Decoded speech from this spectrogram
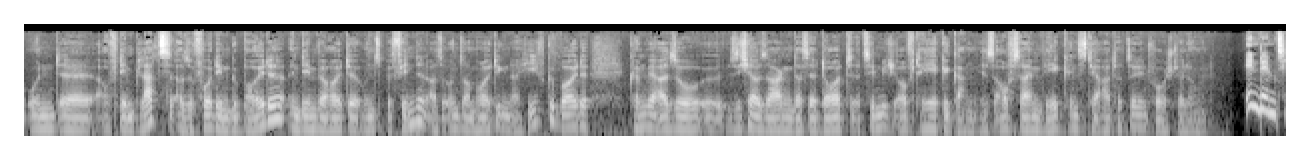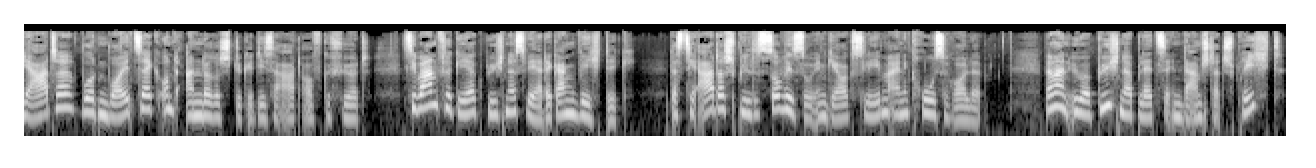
Und äh, auf dem Platz, also vor dem Gebäude, in dem wir heute uns befinden, also unserem heutigen Archivgebäude, können wir also äh, sicher sagen, dass er dort ziemlich oft hergegangen ist, auf seinem Weg ins Theater zu den Vorstellungen. In dem Theater wurden Wojzeck und andere Stücke dieser Art aufgeführt. Sie waren für Georg Büchners Werdegang wichtig. Das Theater spielte sowieso in Georgs Leben eine große Rolle. Wenn man über Büchnerplätze in Darmstadt spricht,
